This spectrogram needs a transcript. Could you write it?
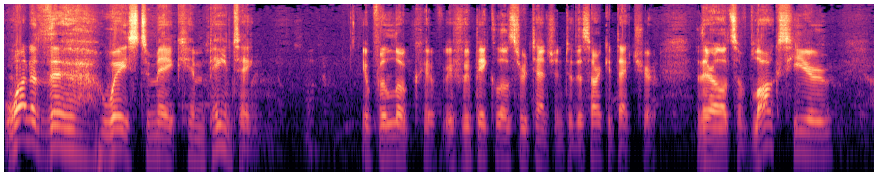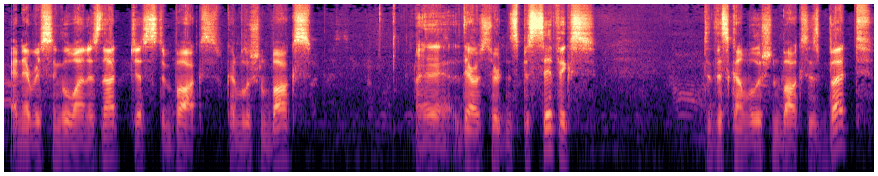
one of the ways to make inpainting, if we look, if, if we pay closer attention to this architecture, there are lots of blocks here, and every single one is not just a box, convolutional box. Uh, there are certain specifics to this convolution boxes, but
